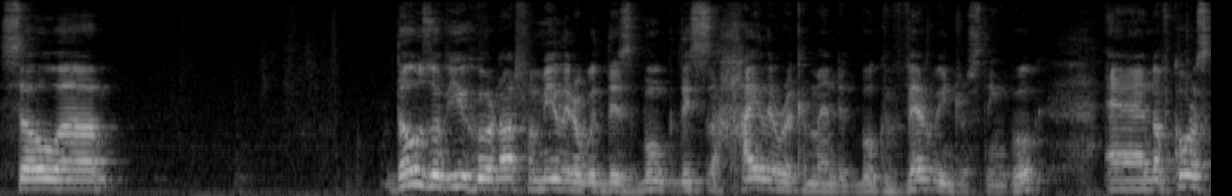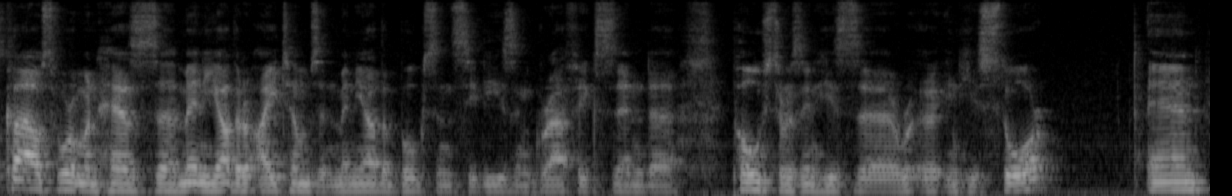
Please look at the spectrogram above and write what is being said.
so, um, those of you who are not familiar with this book, this is a highly recommended book, very interesting book. And of course, Klaus Voormann has uh, many other items and many other books and CDs and graphics and uh, posters in his uh, uh, in his store. And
